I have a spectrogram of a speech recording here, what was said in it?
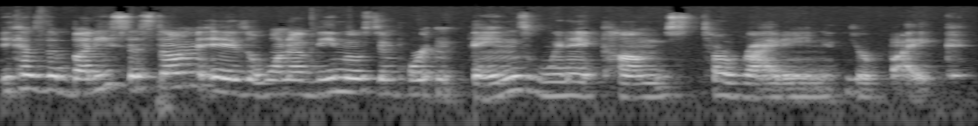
because the buddy system is one of the most important things when it comes to riding your bike.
